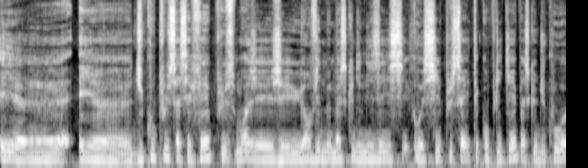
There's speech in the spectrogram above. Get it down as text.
Et, euh, et euh, du coup, plus ça s'est fait, plus moi j'ai eu envie de me masculiniser ici aussi, plus ça a été compliqué parce que du coup,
